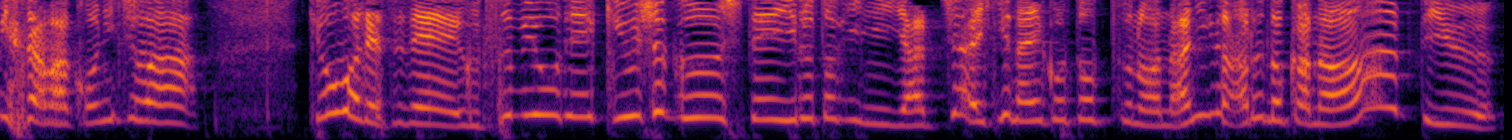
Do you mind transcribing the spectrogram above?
皆様、こんにちは。今日はですね、うつ病で休職している時にやっちゃいけないことっつうのは何があるのかな？っていう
